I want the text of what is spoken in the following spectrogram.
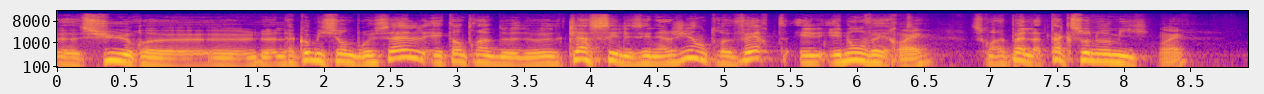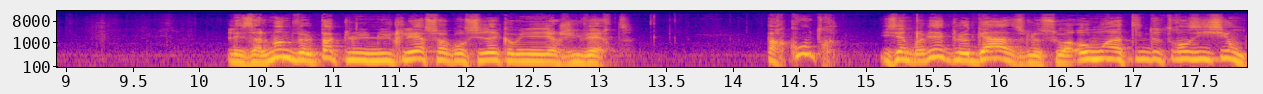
euh, sur... euh, euh, la Commission de Bruxelles est en train de, de classer les énergies entre vertes et, et non vertes. Ouais. Ce qu'on appelle la taxonomie. Ouais. les Allemands ne veulent pas que le nucléaire soit considéré comme une énergie verte. Par contre, ils aimeraient bien que le gaz le soit, au moins à titre de transition.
